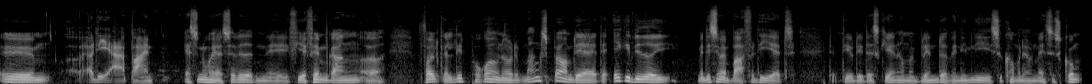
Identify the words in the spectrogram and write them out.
øh, og det er bare en, altså nu har jeg serveret den øh, 4-5 gange, og folk er lidt på røven over det. Mange spørger, om det er, der er ikke videre i, men det er simpelthen bare fordi, at det, det er jo det, der sker, når man blender vanilje i, så kommer der jo en masse skum,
